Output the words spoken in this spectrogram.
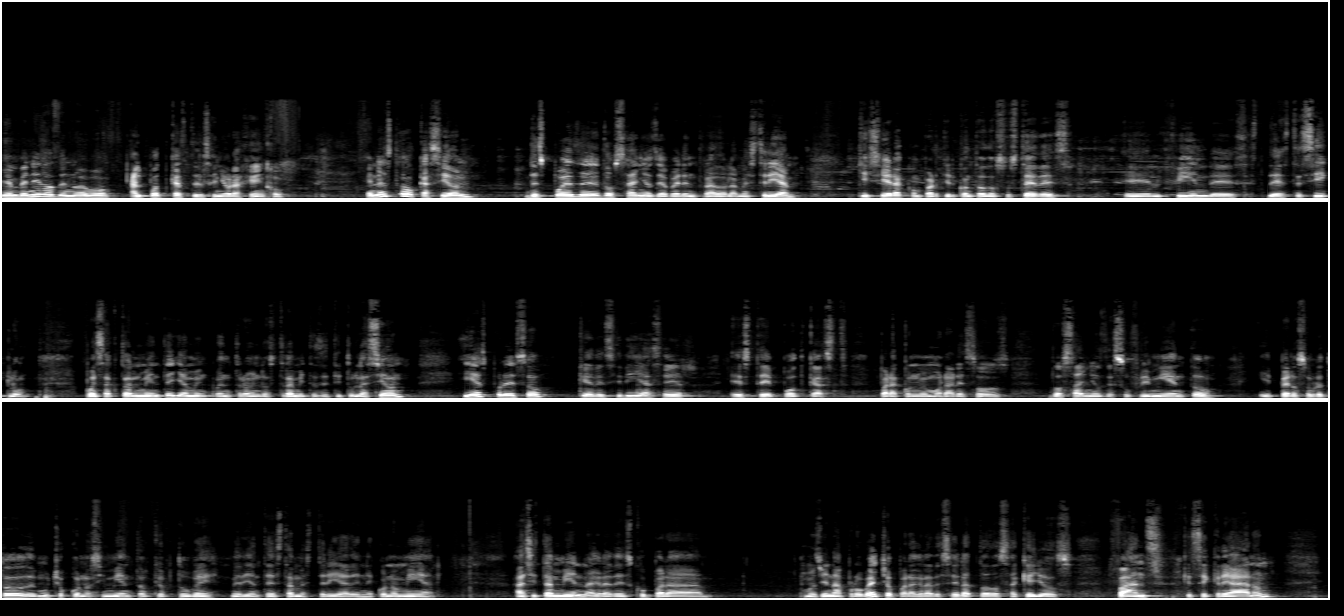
Bienvenidos de nuevo al podcast del señor Ajenjo. En esta ocasión, después de dos años de haber entrado a la maestría, quisiera compartir con todos ustedes el fin de, este ciclo, pues actualmente ya me encuentro en los trámites de titulación y es por eso que decidí hacer este podcast para conmemorar esos dos años de sufrimiento, pero sobre todo de mucho conocimiento que obtuve mediante esta maestría en economía. Así también agradezco para, más bien aprovecho para agradecer a todos aquellos fans que se crearon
